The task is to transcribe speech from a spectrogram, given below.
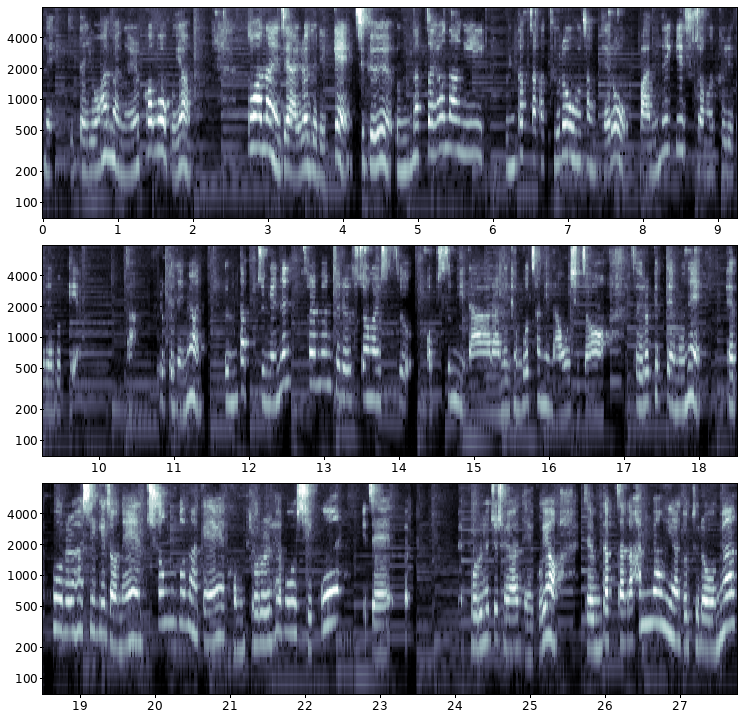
네, 일단 이 화면을 꺼보고요. 또 하나 이제 알려드릴 게 지금 응답자 현황이 응답자가 들어온 상태로 만들기 수정을 클릭을 해볼게요. 자, 이렇게 되면 응답 중에는 설문지를 수정할 수 없습니다. 라는 경고창이 나오시죠. 그래서 이렇기 때문에 배포를 하시기 전에 충분하게 검토를 해보시고 이제 배포를 해주셔야 되고요. 이제 응답자가 한 명이라도 들어오면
